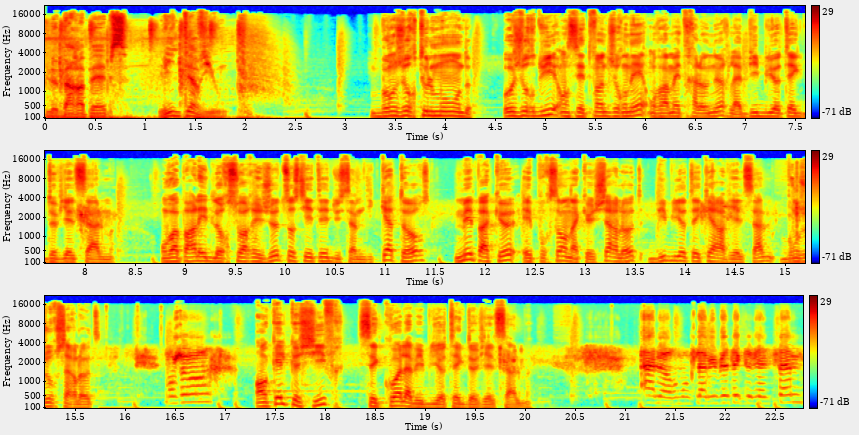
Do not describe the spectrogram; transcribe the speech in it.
Le bar à peps, l'interview. Bonjour tout le monde. Aujourd'hui, en cette fin de journée, on va mettre à l'honneur la bibliothèque de Vielsalm. On va parler de leur soirée jeux de société du samedi 14, mais pas que, et pour ça on accueille Charlotte, bibliothécaire à Vielsalm. Bonjour Charlotte. Bonjour. En quelques chiffres, c'est quoi la bibliothèque de Vielsalm Alors, donc la bibliothèque de Vielsalm,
